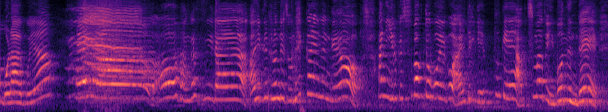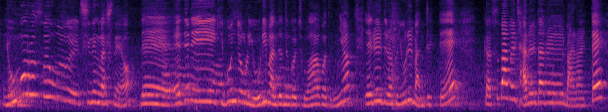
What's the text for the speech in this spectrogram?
헬로 뭐라고요? 헬로! 어, 반갑습니다. 아니, 그- 그런데 저는 헷갈리는 게요. 아니, 이렇게 수박도 보이고 아이들이 예쁘게 앞치마도 입었는데 영어로 수업을 진행을 하시네요. 네, 애들이 기본적으로 요리 만드는 걸 좋아하거든요. 예를 들어서 요리 만들 때, 그러니까 수박을 자르다를 말할 때,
